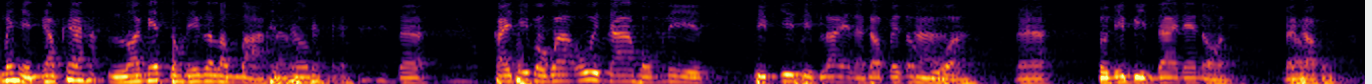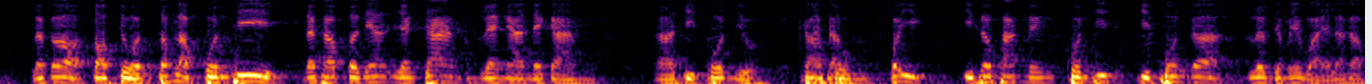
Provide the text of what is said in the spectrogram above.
ไม่เห็นครับแค่ร้อยเมตรตรงนี้ก็ลำบากแล้วครับ นะใค รที่บอกว่าอุ้ยนาผมนี่สิบยี่สิบไร่นะครับ ไม่ต้องอ่ากลัวนะฮะตัวนี้บินได้แน่นอนนะครับครับผมแล้วก็ตอบโจทย์สำหรับคนที่นะครับ ตอนนี้ยังจ้างแรงงานในการเอ่อฉีดพ่นอยู่ครับนะผมเพราะอีกอีกสักพักหนึ่งคนที่ฉีดพ่นก็เริ่มจะไม่ไหวแล้วครับ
